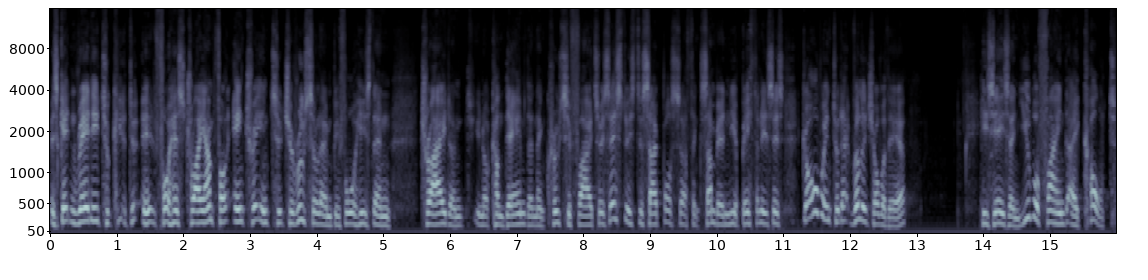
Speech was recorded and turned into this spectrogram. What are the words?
is getting ready to, to, uh, for his triumphal entry into Jerusalem before he's then tried and you know condemned and then crucified. So he says to his disciples, I think somewhere near Bethany, he says, "Go over into that village over there." He says, "And you will find a colt,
